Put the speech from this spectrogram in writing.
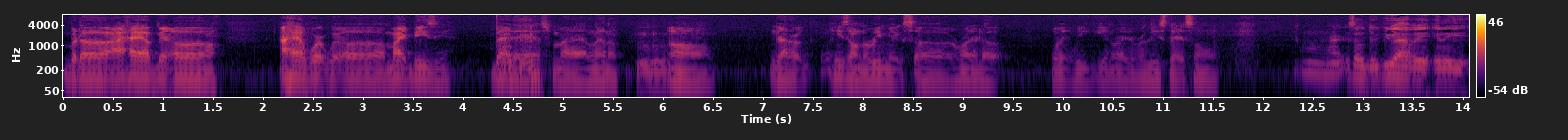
but uh, I have been uh, I have worked with uh Mike Beasy, badass Okay. from out of Atlanta. Mhm. Um, got a he's on the remix. Uh, run it up. We, we getting ready to release that soon. All right. So, do you have any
